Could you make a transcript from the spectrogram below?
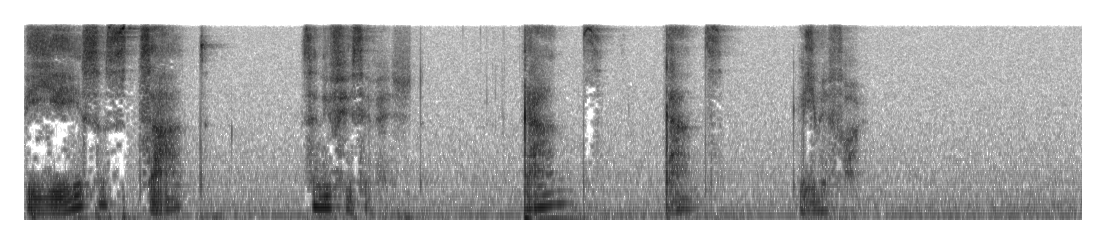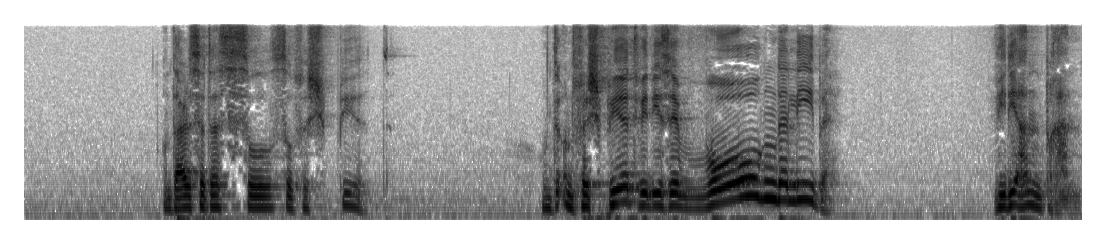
wie Jesus zart seine Füße wäscht. Ganz, ganz liebevoll. Und als er das so, so verspürt und, und verspürt, wie diese Wogen der Liebe, wie die anbrannten,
